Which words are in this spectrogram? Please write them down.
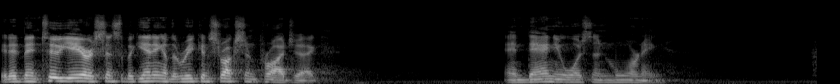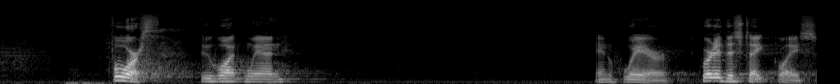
It had been two years since the beginning of the reconstruction project. And Daniel was in mourning. Fourth, who, what, when, and where. Where did this take place?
